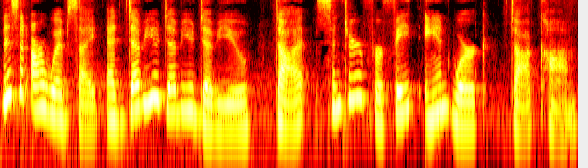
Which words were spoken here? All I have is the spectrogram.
visit our website at www.centerforfaithandwork.com.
